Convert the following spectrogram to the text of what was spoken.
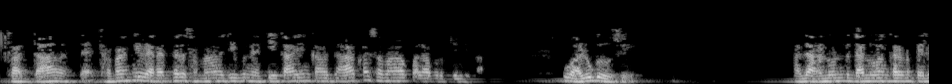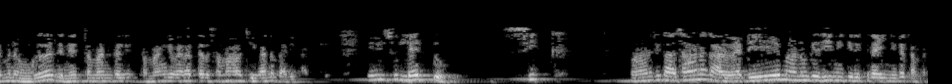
කද්දාවත් තමන්ගේ වැරද්දට සමාව දීපු නැති එකයෙන් කවදාකවත් සමාව බලාපොරොත්තු වෙන්න එපා. ඌ අලුගොසේ. අද අනුන්ට දනුවම් කරන පෙළමන උග දෙනේ තමන්ට තමන්ගේ වැරද්දට සමාව දී ගන්න බැරි කට්ටිය. මිනිස්සු ලෙඩ්ඩු සික් මානසික අසහනකාර වැඩිම අනුගේ සීනි කිරි කිරයි ඉන්න එක තමයි.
